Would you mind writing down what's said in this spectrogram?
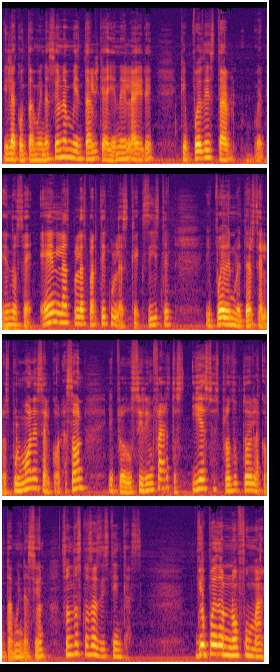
y la contaminación ambiental que hay en el aire que puede estar metiéndose en las, las partículas que existen y pueden meterse a los pulmones, al corazón y producir infartos. Y eso es producto de la contaminación. Son dos cosas distintas. Yo puedo no fumar,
